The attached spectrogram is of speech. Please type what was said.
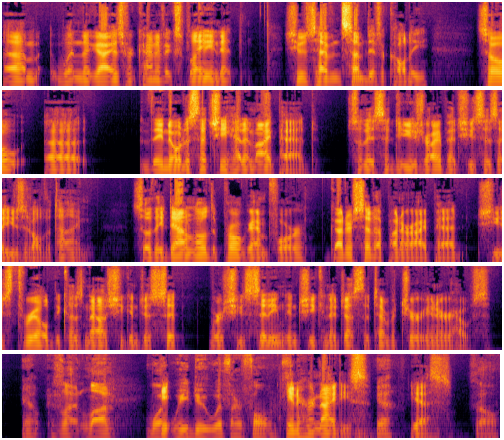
um, when the guys were kind of explaining it, she was having some difficulty. So uh, they noticed that she had an iPad. So they said, Do you use your iPad? She says, I use it all the time. So they download the program for her, got her set up on her iPad. She's thrilled because now she can just sit where she's sitting and she can adjust the temperature in her house. Yeah, it's like a lot of what It- we do with our phones. in her 90s. yeah. Yes. So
